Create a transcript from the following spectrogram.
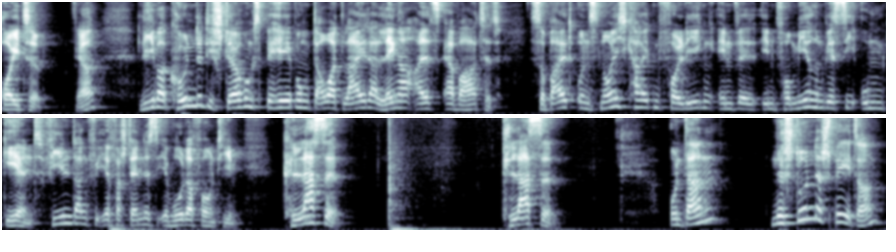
heute. Ja? Lieber Kunde, die Störungsbehebung dauert leider länger als erwartet. Sobald uns Neuigkeiten vorliegen, informieren wir Sie umgehend. Vielen Dank für Ihr Verständnis, Ihr Vodafone-Team. Klasse. Klasse. Und dann, eine Stunde später,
